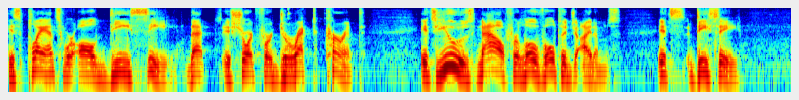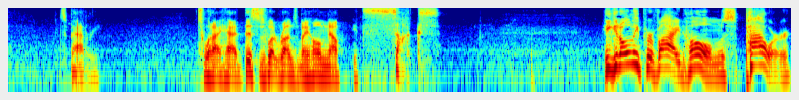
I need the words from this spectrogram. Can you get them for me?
His plants were all DC. That is short for direct current. It's used now for low voltage items. It's DC. It's battery. It's what I had. This is what runs my home now. It sucks. He could only provide homes power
